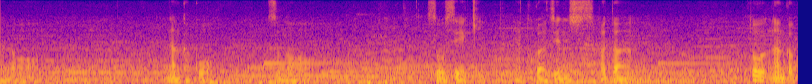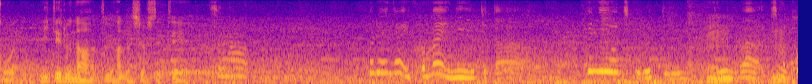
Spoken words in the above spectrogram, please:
あのなんかこうその創世記やとかジェネシスパターンとなんかこう似てるなっていう話をしてて。そのこれの一個前に言ってた国を作るっていうのっていうのは、うん。つまり国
